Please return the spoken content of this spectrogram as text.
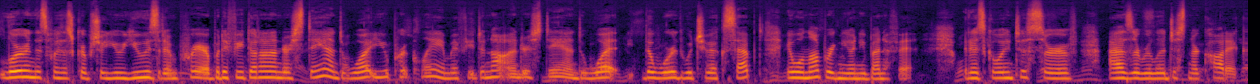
learned this place of scripture, you use it in prayer. But if you do not understand what you proclaim, if you do not understand what the word which you accept, it will not bring you any benefit. It is going to serve as a religious narcotic.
